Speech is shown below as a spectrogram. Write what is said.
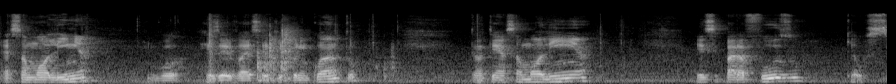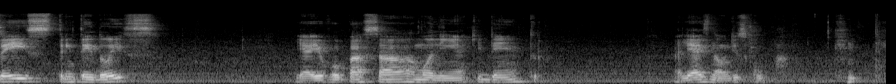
essa molinha, vou reservar esse aqui por enquanto. Então eu tenho essa molinha, esse parafuso, que é o 632. E aí eu vou passar a molinha aqui dentro. Aliás, não, desculpa.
